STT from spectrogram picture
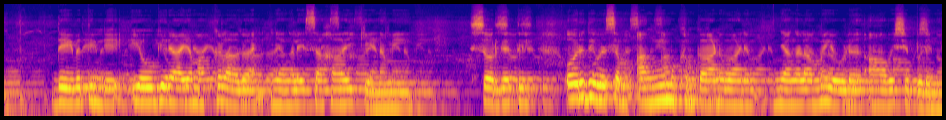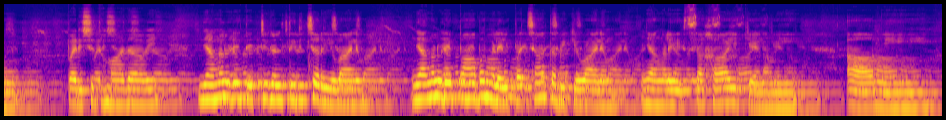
ദൈവത്തിന്റെ യോഗ്യരായ മക്കളാകാൻ ഞങ്ങളെ സഹായിക്കണമേ. സ്വർഗത്തിൽ ഒരു ദിവസം അങ്ങേ മുഖം കാണുവാനും ഞങ്ങൾ അമ്മയോട് ആവശ്യപ്പെടുന്നു. പരിശുദ്ധ മാതാവേ ഞങ്ങളുടെ തെറ്റുകൾ തിരിച്ചറിയുവാനും ഞങ്ങളുടെ പാപങ്ങളിൽ പശ്ചാത്തപിക്കുവാനും ഞങ്ങളെ സഹായിക്കണമേ. ആമേ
